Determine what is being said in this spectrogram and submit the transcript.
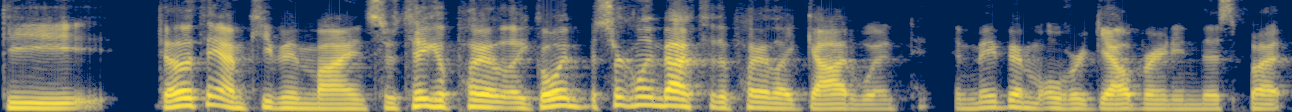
the the other thing I'm keeping in mind, so take a player like going circling back to the player like Godwin, and maybe I'm over galbraining this, but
